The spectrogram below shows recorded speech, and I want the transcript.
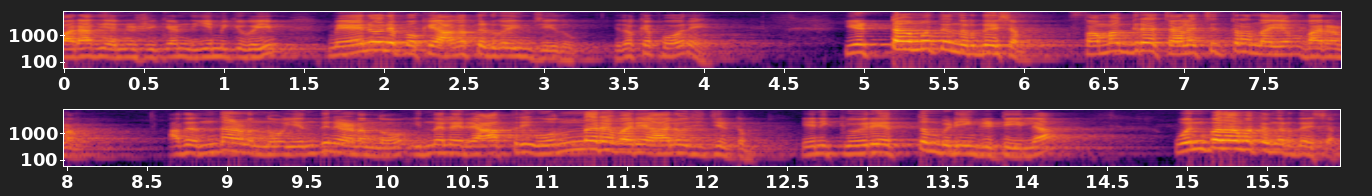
പരാതി അന്വേഷിക്കാൻ നിയമിക്കുകയും മേനോനെ പൊക്കെ അകത്തിടുകയും ചെയ്തു. ഇതൊക്കെ പോരെ? എട്ടാമത്തെ നിർദ്ദേശം സമഗ്ര ചലച്ചിത്ര നയം വരണം. അതെന്താണെന്നോ എന്തിനാണെന്നോ ഇന്നലെ രാത്രി ഒന്നര വരെ ആലോചിച്ചിട്ടും എനിക്ക് ഒരു എത്തും പിടിയും കിട്ടിയില്ല. ഒൻപതാമത്തെ നിർദ്ദേശം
